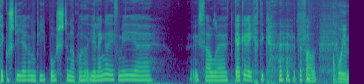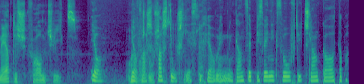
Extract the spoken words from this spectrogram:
degustieren und Wein posten, aber je länger, je mehr äh, ist auch äh, die Gegenrichtung der Fall. Aber euer Markt ist vor allem die Schweiz. Ja, Oder ja fast, fast ausschließlich. Ja. Wir haben ganz etwas Weniges, wo auf Deutschland geht, aber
